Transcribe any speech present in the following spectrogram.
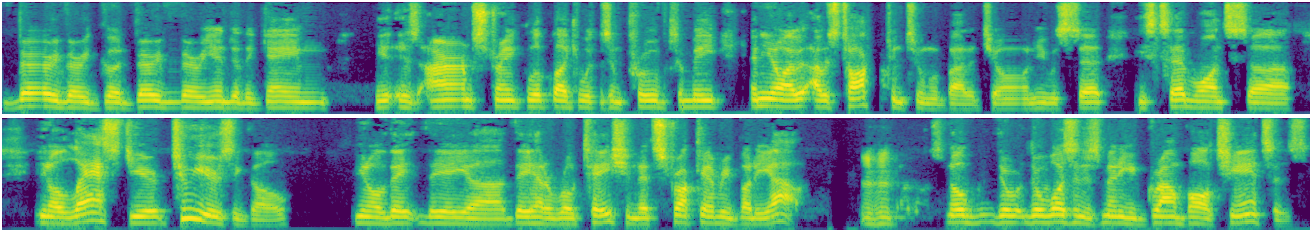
very very good very very into the game his arm strength looked like it was improved to me. And you know, I, I was talking to him about it, Joe, and he was said he said once, uh, you know, last year, two years ago, you know, they they uh, they had a rotation that struck everybody out. Mm-hmm. no, there, there wasn't as many ground ball chances.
